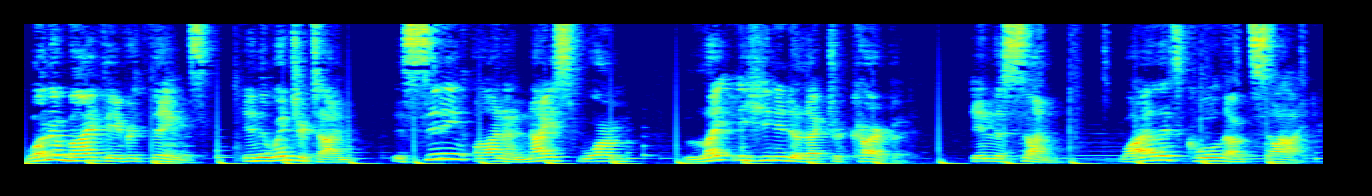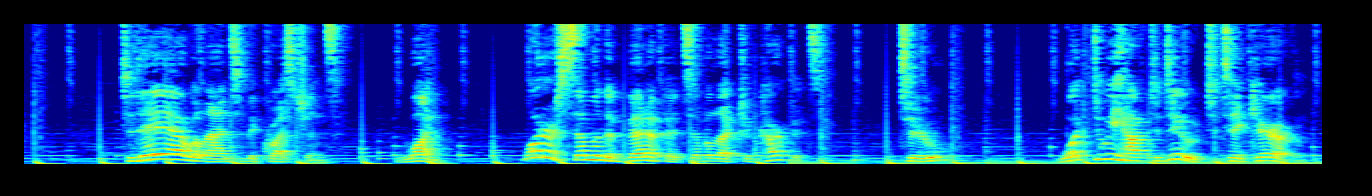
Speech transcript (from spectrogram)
One of my favorite things in the wintertime is sitting on a nice, warm, lightly heated electric carpet in the sun while it's cold outside. Today I will answer the questions 1. What are some of the benefits of electric carpets? 2. What do we have to do to take care of them?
